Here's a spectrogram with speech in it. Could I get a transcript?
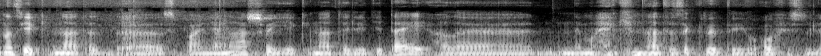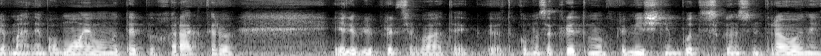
У нас є кімната е, спальня наша, є кімната для дітей, але немає кімнати закритої офісу для мене. Бо моєму типу характеру я люблю працювати в такому закритому приміщенні, бути сконцентрований.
